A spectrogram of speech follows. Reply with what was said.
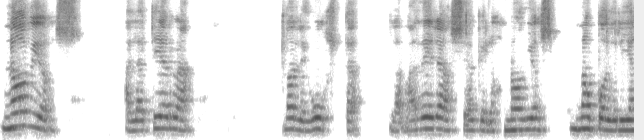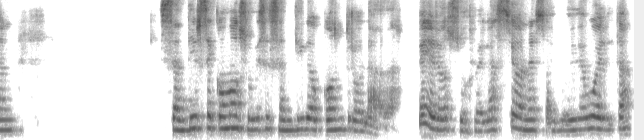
novios a la tierra no le gusta la madera, o sea que los novios no podrían sentirse como se hubiese sentido controlada, pero sus relaciones, al voy de vuelta,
